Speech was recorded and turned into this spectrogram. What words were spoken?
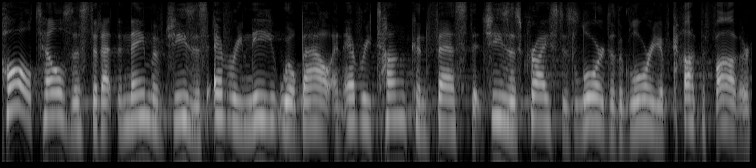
Paul tells us that at the name of Jesus, every knee will bow and every tongue confess that Jesus Christ is Lord to the glory of God the Father.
